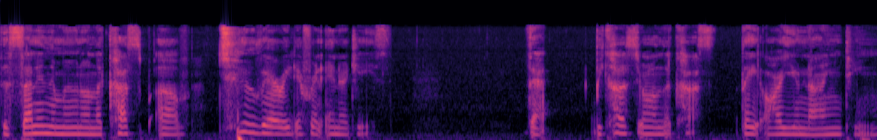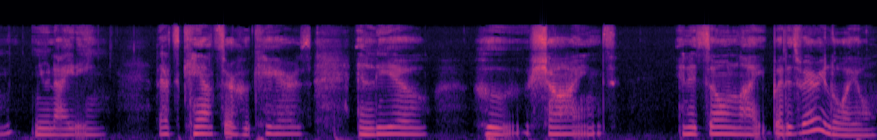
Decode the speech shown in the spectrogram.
the sun and the moon on the cusp of two very different energies that because they're on the cusp they are uniting uniting that's cancer who cares and leo who shines in its own light but is very loyal.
